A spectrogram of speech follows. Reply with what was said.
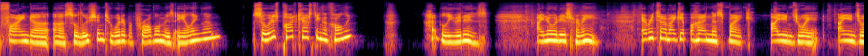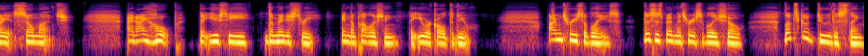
find a, a solution to whatever problem is ailing them. So is podcasting a calling? I believe it is. I know it is for me. Every time I get behind this mic, I enjoy it. I enjoy it so much. And I hope that you see the ministry in the publishing that you are called to do. I'm Teresa Blaze. This has been the Teresa Blaze Show. Let's go do this thing.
